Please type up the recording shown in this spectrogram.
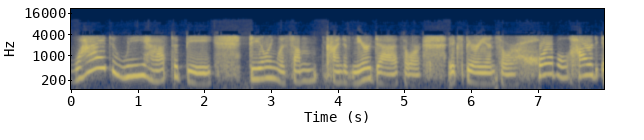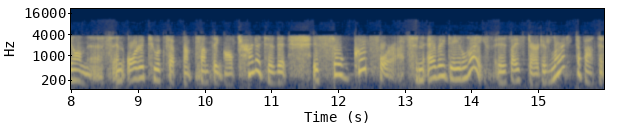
why do we have to be dealing with some kind of near death or experience or horrible, hard illness in order to accept something alternative that is so good for us in everyday life? As I started learning about this,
